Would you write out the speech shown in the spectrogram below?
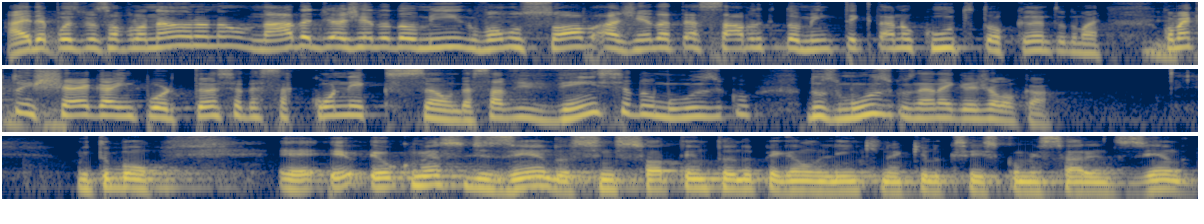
Aí depois o pessoal falou: não, não, não, nada de agenda domingo, vamos só agenda até sábado, que domingo tem que estar no culto tocando e tudo mais. Como é que tu enxerga a importância dessa conexão, dessa vivência do músico, dos músicos, né, na igreja local? Muito bom. É, eu, eu, começo dizendo, assim, só tentando pegar um link naquilo que vocês começaram dizendo,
